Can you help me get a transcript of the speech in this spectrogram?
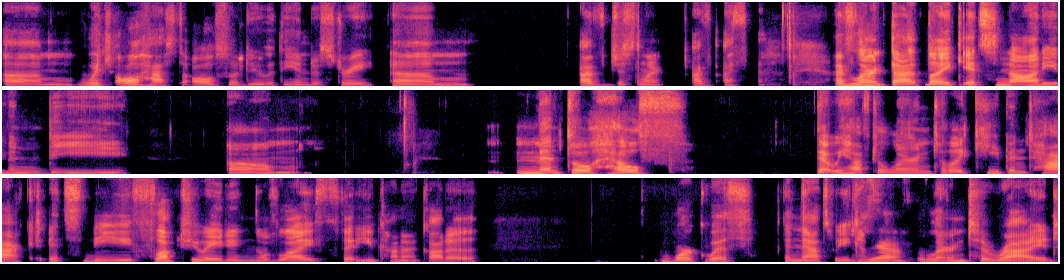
um which all has to also do with the industry um i've just learned i've i've, I've learned that like it's not even the um mental health that we have to learn to like keep intact it's the fluctuating of life that you kind of gotta work with and that's what you can yeah. learn to ride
